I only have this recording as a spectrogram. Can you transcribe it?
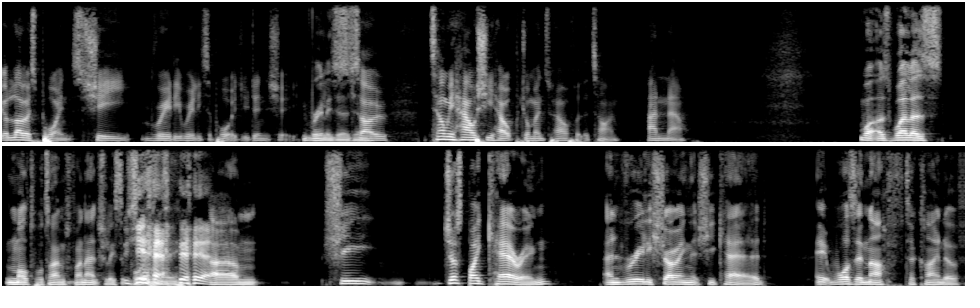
your lowest points, she really, really supported you, didn't she? Really did. yeah. So, tell me how she helped your mental health at the time and now. Well, as well as multiple times financially supporting Yeah, me. yeah. Um, she just by caring and really showing that she cared, it was enough to kind of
